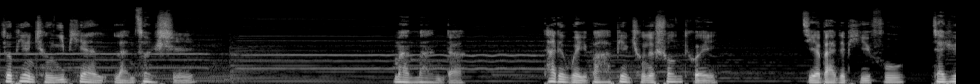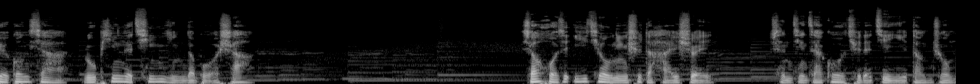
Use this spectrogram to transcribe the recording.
就变成一片蓝钻石。慢慢的，它的尾巴变成了双腿，洁白的皮肤在月光下如拼了轻盈的薄纱。小伙子依旧凝视着海水，沉浸在过去的记忆当中。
